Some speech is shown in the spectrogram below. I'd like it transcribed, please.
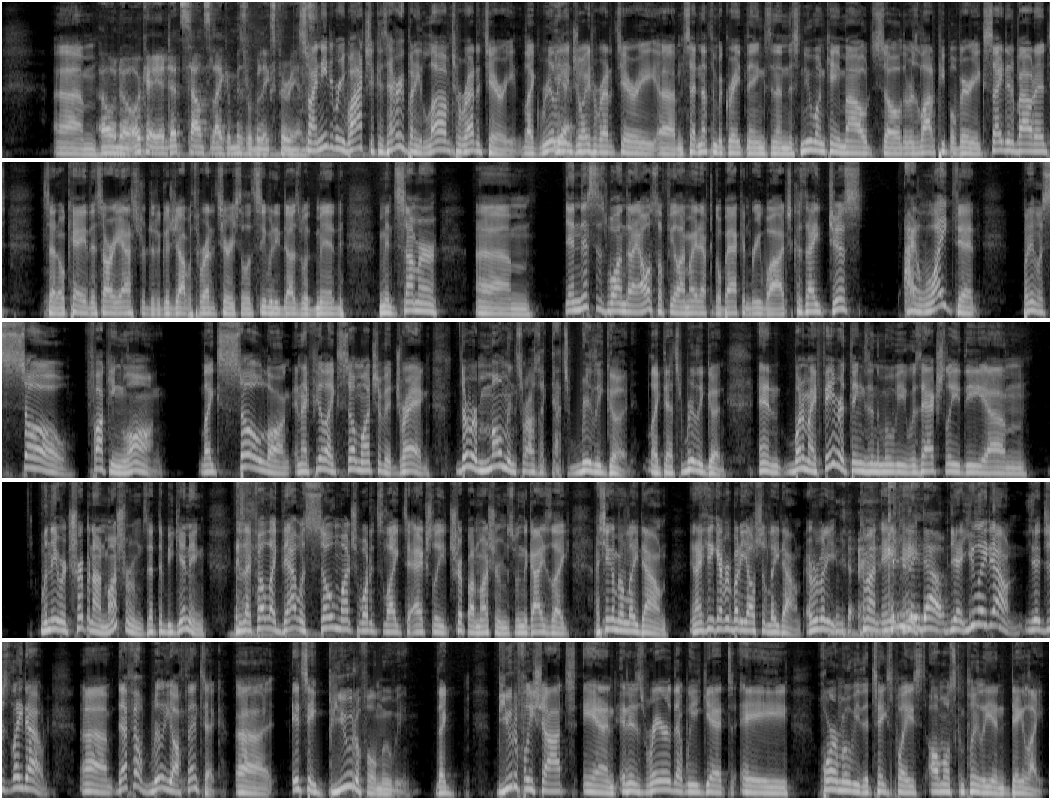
um Oh no, okay, yeah, that sounds like a miserable experience. so I need to rewatch it because everybody loved Hereditary, like really Yeah. enjoyed Hereditary, um, said nothing but great things. And then this new one came out, so there was a lot of people very excited about it. Said, okay, this Ari Aster did a good job with Hereditary, so let's see what he does with Mid Midsommar. Um, and this is one that I also feel I might have to go back and rewatch because I just I liked it, but it was so fucking long like so long and i feel like so much of it dragged there were moments where i was like that's really good like that's really good and one of my favorite things in the movie was actually the um when they were tripping on mushrooms at the beginning because i felt like that was so much what it's like to actually trip on mushrooms when the guy's like i think i'm gonna lay down and I think everybody else should lay down. Everybody, come on. Hey, Can you hey. lay down? Yeah, you lay down. Yeah, just lay down. Um, that felt really authentic. Uh, it's a beautiful movie, like beautifully shot, and it is rare that we get a horror movie that takes place almost completely in daylight.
